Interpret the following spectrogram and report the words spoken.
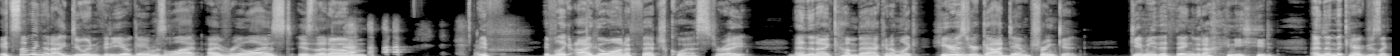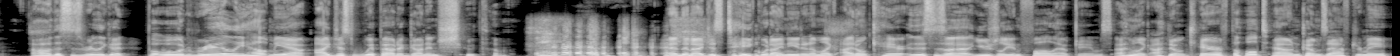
it's something that I do in video games a lot. I've realized is that um, if if like I go on a fetch quest, right, and then I come back and I'm like, here's your goddamn trinket, give me the thing that I need, and then the character's like. Oh, this is really good. But what would really help me out, I just whip out a gun and shoot them and then I just take what I need, and I'm like, I don't care. This is uh, usually in Fallout games. I'm like, I don't care if the whole town comes after me.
